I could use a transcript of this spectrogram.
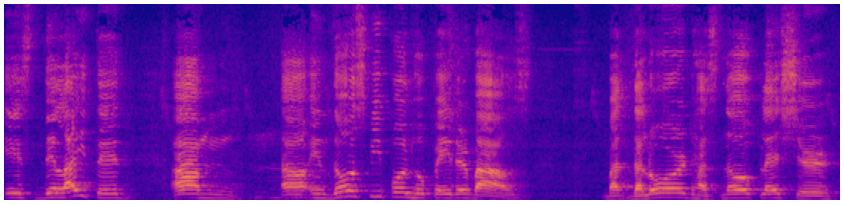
is delighted um, uh, in those people who pay their vows. But the Lord has no pleasure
